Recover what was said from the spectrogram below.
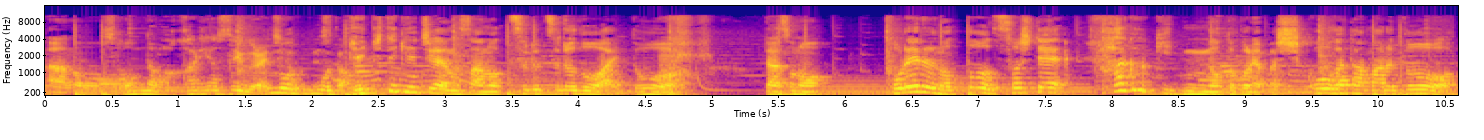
ーあのそんなわかりやすいぐらい違もうんもうですか？う劇的に違います。あの、ツルツル度合いと、だからその、取れるのと、そして、歯茎のところにやっぱ歯垢が溜まると、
